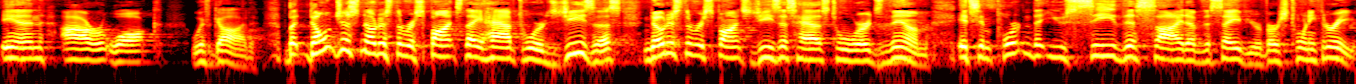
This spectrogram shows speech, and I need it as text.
in our walk with God. But don't just notice the response they have towards Jesus. Notice the response Jesus has towards them. It's important that you see this side of the Savior. Verse 23.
